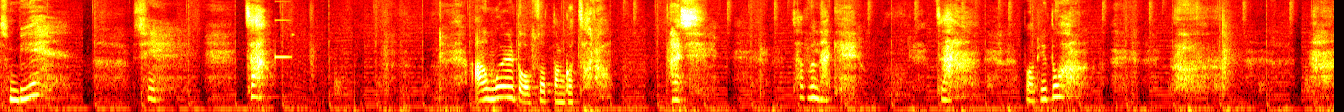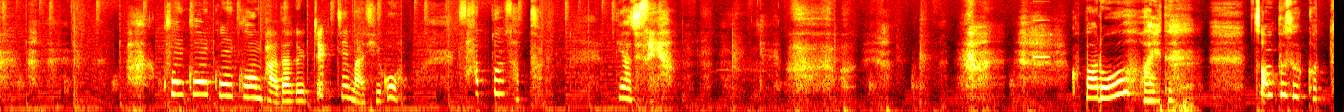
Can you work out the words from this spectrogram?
준비, 시작! 아무 일도 없었던 것처럼 다시 차분하게 자, 머리도 쿵쿵쿵쿵 바닥을 찍지 마시고 띄워주세요. 바로 wide jump squat,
